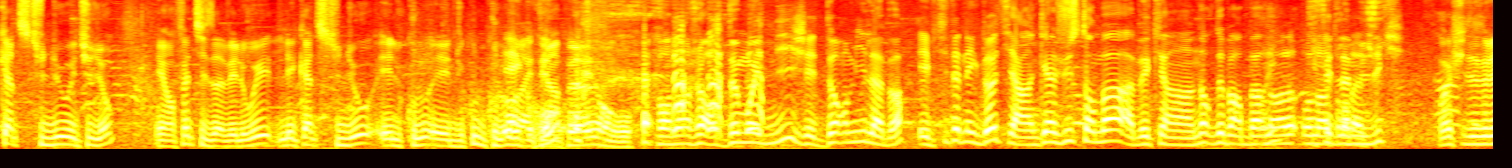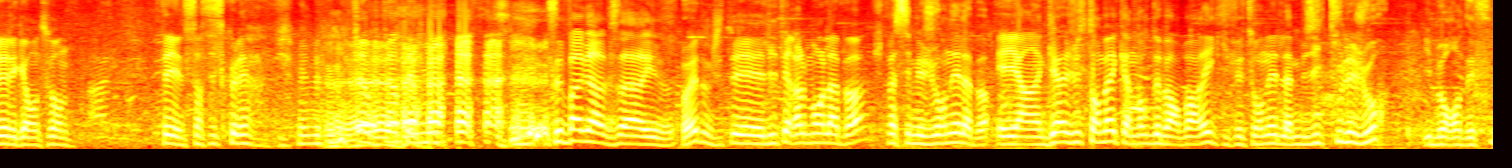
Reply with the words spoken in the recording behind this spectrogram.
4 studios étudiants. Et en fait, ils avaient loué les 4 studios et, le couloir, et du coup, le couloir Et était gros. un peu à eux en gros. Pendant genre deux mois et demi, j'ai dormi là-bas. Et petite anecdote, il y a un gars juste en bas avec un orgue de barbarie On a- on qui fait de la musique. Ouais, je suis désolé les gars, on tourne. Putain, il y a une sortie scolaire. C'est pas grave, ça arrive. Ouais, donc j'étais littéralement là-bas. Je passais mes journées là-bas. Et il y a un gars juste en bas avec un orgue de barbarie qui fait tourner de la musique tous les jours. Il me rendait fou.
